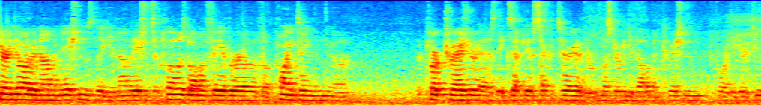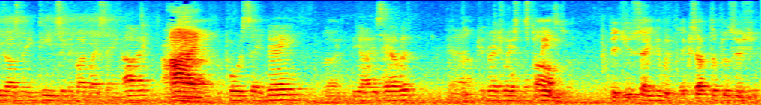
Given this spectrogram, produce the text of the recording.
hearing no other nominations, the nominations are closed. All in favor of appointing uh, the clerk treasurer as the executive secretary of the Munster Redevelopment Commission for the year 2018 signify by saying aye. Aye. Opposed, say nay. Right. The ayes have it. And congratulations to Um, me. Did you say you would accept the position?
